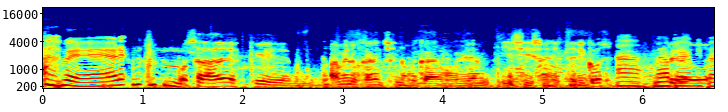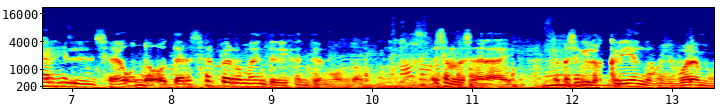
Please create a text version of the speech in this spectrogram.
a ver. Vos sabés que a mí los caniches no me caen muy bien y sí son histéricos. Ah, me va a pegar mi perro. es el segundo o tercer perro más inteligente del mundo. Eso no lo sabe nadie. Me parece que los crían como si fueran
